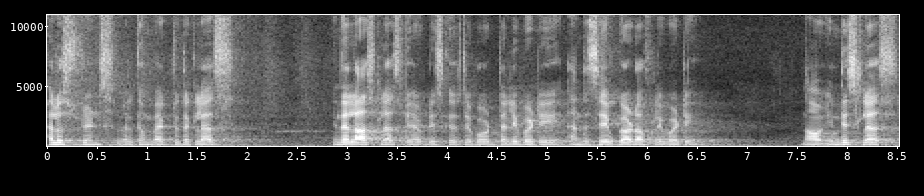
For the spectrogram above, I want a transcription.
Hello students, welcome back to the class. In the last class we have discussed about the liberty and the safeguard of liberty. Now in this class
